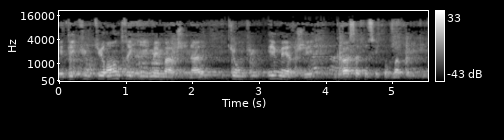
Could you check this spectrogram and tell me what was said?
et des cultures entre guillemets marginales qui ont pu émerger grâce à tous ces combats politiques.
